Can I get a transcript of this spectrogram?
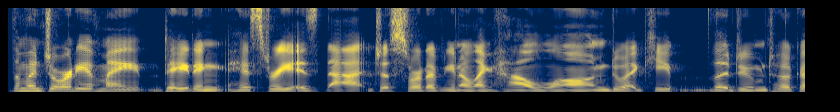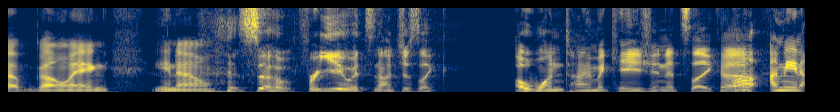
the majority of my dating history is that just sort of, you know, like how long do I keep the doomed hookup going, you know? So for you, it's not just like a one-time occasion. It's like a Well, I mean,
